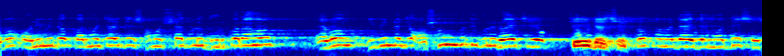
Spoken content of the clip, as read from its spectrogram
এবং অনিয়মিত কর্মচারীদের সমস্যাগুলো দূর করা হোক এবং বিভিন্ন যে অসঙ্গতিগুলি রয়েছে। শিক্ষক কর্মচারীদের মধ্যে সেই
